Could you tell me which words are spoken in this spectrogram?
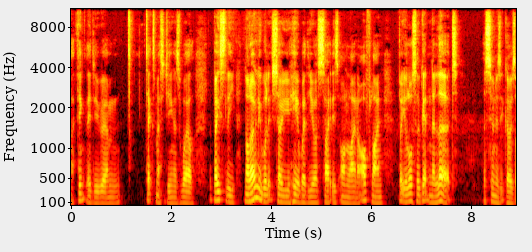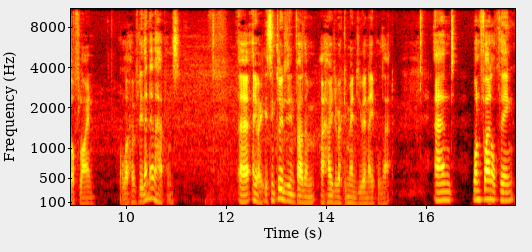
I think they do um, text messaging as well. But basically, not only will it show you here whether your site is online or offline, but you'll also get an alert as soon as it goes offline, although hopefully that never happens. Uh, anyway, it's included in Fathom. I highly recommend you enable that. And one final thing,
